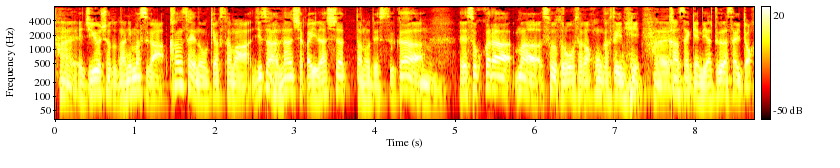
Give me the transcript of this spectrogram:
はい、事業所となりますが、関西のお客様、実は何社かいらっしゃったのですが、はいえー、そこから、まあ、そろそろ大阪本格的に、関西圏でやってくださいと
